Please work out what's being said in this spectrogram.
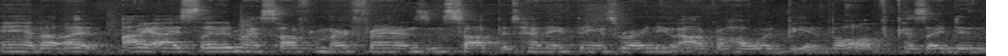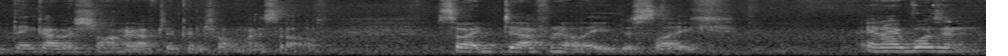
and I, I isolated myself from my friends and stopped attending things where I knew alcohol would be involved because I didn't think I was strong enough to control myself. So I definitely just like, and I wasn't,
